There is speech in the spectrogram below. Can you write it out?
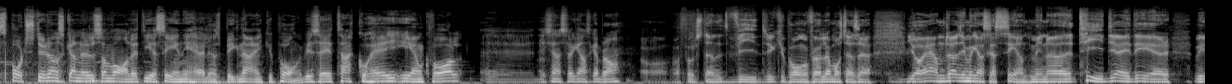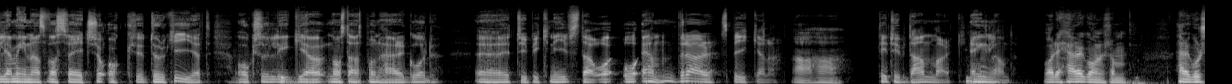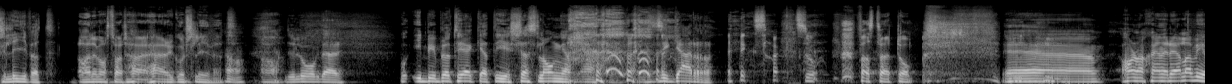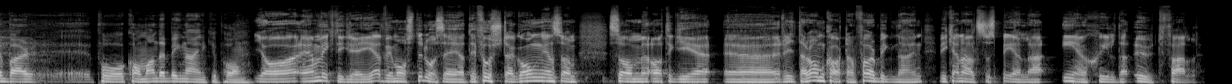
Sportstudion ska nu som vanligt ge sig in i helgens Big Nine-kupong. Vi säger tack och hej EM-kval. Eh, det känns väl ganska bra? Ja, det var fullständigt vidrig kupong att följa måste jag säga. Jag ändrade mig ganska sent. Mina tidiga idéer vill jag minnas var Schweiz och Turkiet. Och så ligger jag någonstans på en herrgård, eh, typ i Knivsta, och, och ändrar spikarna. Aha. Till typ Danmark, England. Var det herrgården som... Herrgårdslivet? Ja, det måste ha varit her herrgårdslivet. Ja. Ja. Du låg där i biblioteket i schäslongen med cigarr. Exakt så, fast tvärtom. Eh, har du några generella vibbar eh, på kommande Big Nine-kupong? Ja, en viktig grej är att vi måste då säga att det är första gången som, som ATG eh, ritar om kartan för Big Nine. Vi kan alltså spela enskilda utfall.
